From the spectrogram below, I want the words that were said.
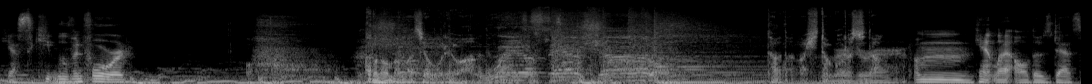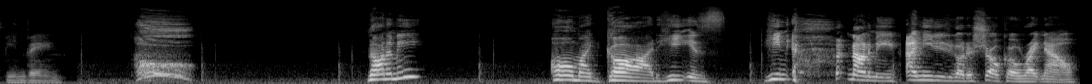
He has to keep moving forward. Oh. ただの人殺しだ Um, can't let all those deaths be in vain. Nanami? Oh my god, he is. He. Nanami, I need you to go to Shoko right now.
